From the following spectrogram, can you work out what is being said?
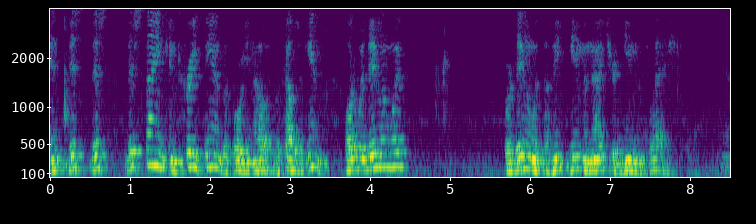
And this, this, this thing can creep in before you know it, because again, what are we dealing with? We're dealing with the human nature and human flesh. Yeah.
